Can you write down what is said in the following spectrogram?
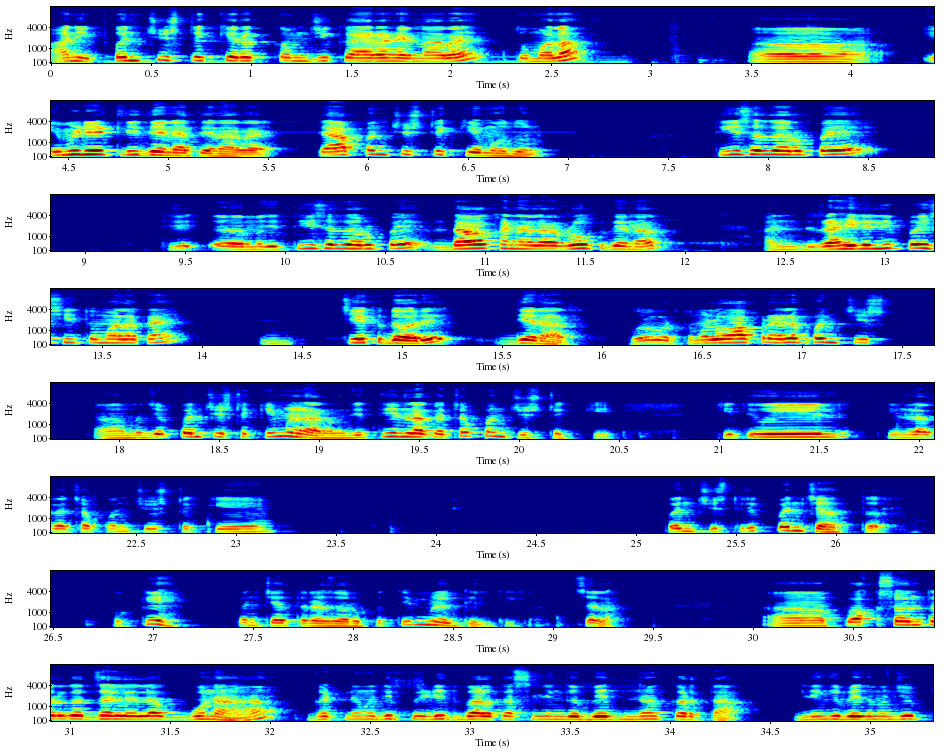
आणि पंचवीस टक्के रक्कम जी काय राहणार आहे तुम्हाला इमिडिएटली देण्यात येणार आहे. त्या पंचवीस टक्केमधून तीस हजार रुपये थ्री म्हणजे तीस हजार रुपये दवाखान्याला रोख देणार आणि राहिलेली पैसे तुम्हाला काय? चेकद्वारे देणार. बरोबर? तुम्हाला वापरायला पंचवीस म्हणजे पंचवीस टक्के मिळणार. म्हणजे तीन लाखाच्या पंचवीस टक्के. किती होईल? तीन लाखाच्या पंचवीस टक्के. पंचवीस त्रिक पंच्याहत्तर. ओके? पंच्याहत्तर हजार रुपये ते मिळतील ठीक आहे. चला. पॉक्सो अंतर्गत झालेला गुन्हा घटनेमध्ये पीडित बालकास लिंगभेद न करता लिंगभेद म्हणजे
